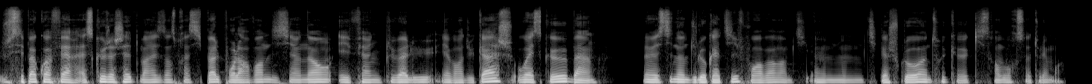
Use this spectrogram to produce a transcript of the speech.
je sais pas quoi faire. Est-ce que j'achète ma résidence principale pour la revendre d'ici un an et faire une plus-value et avoir du cash? Ou est-ce que ben, j'investis dans du locatif pour avoir un petit, un, un petit cash flow, un truc euh, qui se rembourse tous les mois?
